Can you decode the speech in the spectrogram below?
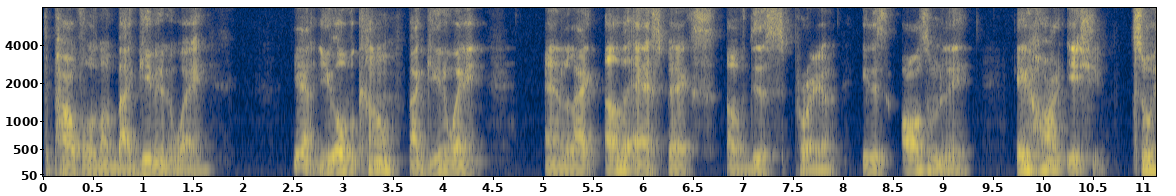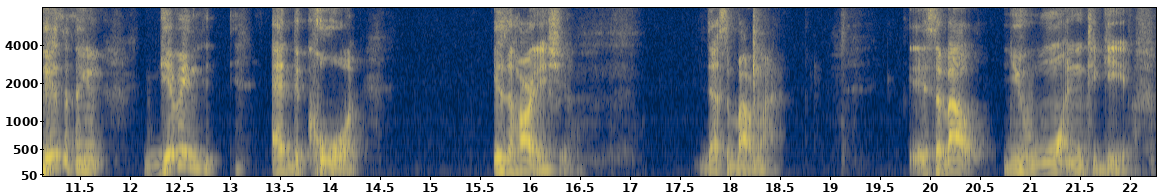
the powerful one by giving it away? Yeah, you overcome by giving away. And like other aspects of this prayer, it is ultimately a heart issue. So here's the thing giving at the core is a heart issue. That's the bottom line it's about you wanting to give.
